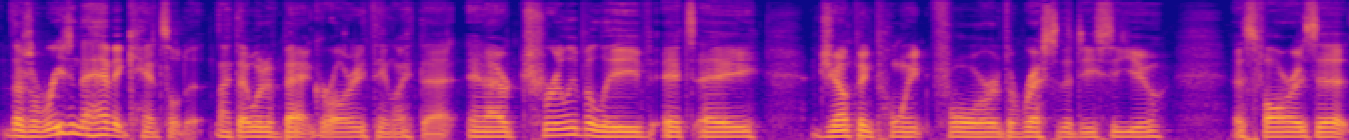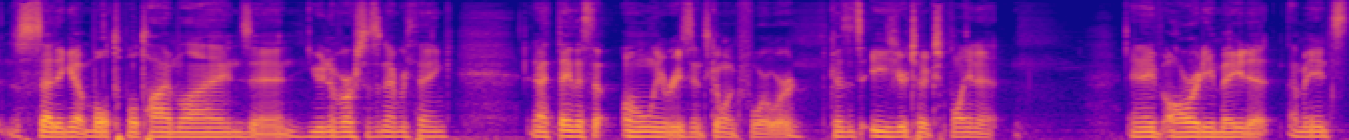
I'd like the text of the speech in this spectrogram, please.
there's a reason they haven't canceled it, like they would have Batgirl or anything like that. And I truly believe it's a jumping point for the rest of the DCU, as far as it setting up multiple timelines and universes and everything. And I think that's the only reason it's going forward because it's easier to explain it and they've already made it. I mean, it's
